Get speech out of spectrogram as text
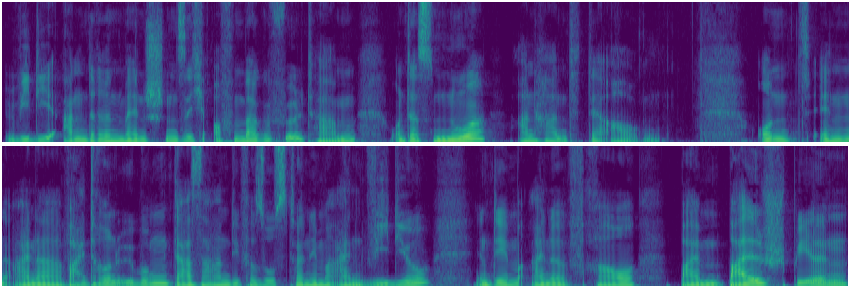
wie die anderen Menschen sich offenbar gefühlt haben und das nur anhand der Augen. Und in einer weiteren Übung, da sahen die Versuchsteilnehmer ein Video, in dem eine Frau beim Ballspielen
